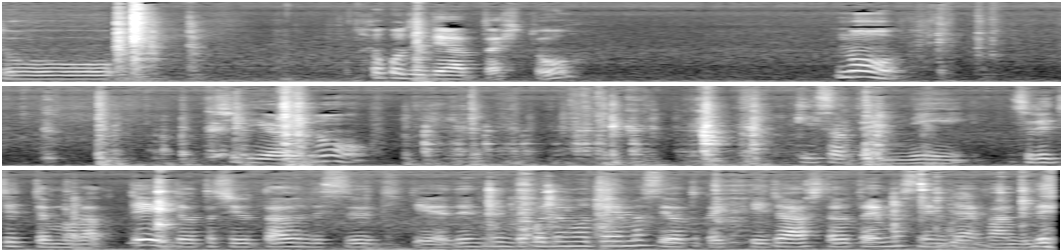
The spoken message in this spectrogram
とそこで出会った人の知り合いの喫茶店に連れてってもらってで私歌うんですって言って全然どこでも歌いますよとか言ってじゃあ明日歌いますねみたいな感じで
